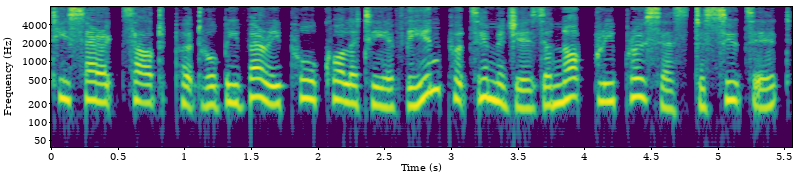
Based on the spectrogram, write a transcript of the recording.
Tesseract's output will be very poor quality if the input's images are not pre-processed to suit it,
